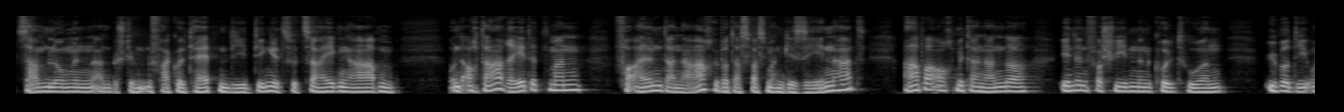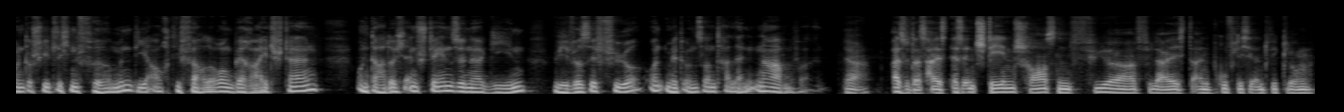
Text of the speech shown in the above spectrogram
Sammlungen an bestimmten Fakultäten, die Dinge zu zeigen haben. Und auch da redet man vor allem danach über das, was man gesehen hat, aber auch miteinander in den verschiedenen Kulturen über die unterschiedlichen Firmen, die auch die Förderung bereitstellen. Und dadurch entstehen Synergien, wie wir sie für und mit unseren Talenten haben wollen. Ja, also das heißt, es entstehen Chancen für vielleicht eine berufliche Entwicklung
